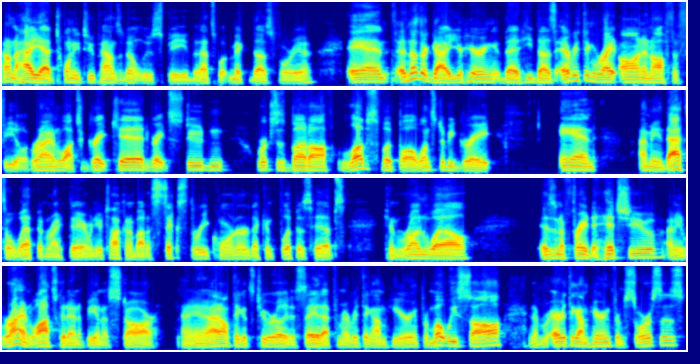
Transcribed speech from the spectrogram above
I don't know how you add 22 pounds and don't lose speed, but that's what Mick does for you. And another guy you're hearing that he does everything right on and off the field. Ryan Watts, great kid, great student, works his butt off, loves football, wants to be great. And I mean, that's a weapon right there. When you're talking about a six-three corner that can flip his hips, can run well, isn't afraid to hit you. I mean, Ryan Watts could end up being a star. I mean, I don't think it's too early to say that from everything I'm hearing, from what we saw, and from everything I'm hearing from sources.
